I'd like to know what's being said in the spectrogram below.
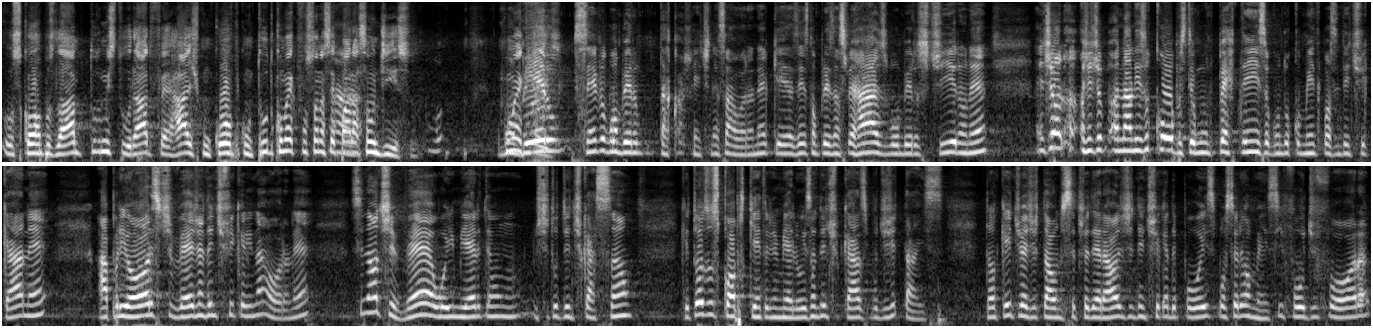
os corpos lá, tudo misturado, ferragem com corpo, com tudo. Como é que funciona a separação disso? O é é bombeiro, isso? sempre o bombeiro tá com a gente nessa hora, né? Porque às vezes estão presos nas ferragens, os bombeiros tiram, né? A gente, a gente analisa o corpo, se tem algum pertence, algum documento que possa identificar, né? A priori, se tiver, já identifica ali na hora, né? Se não tiver, o IML tem um instituto de identificação, que todos os corpos que entram no IML hoje são identificados por digitais. Então, quem tiver digital no Distrito Federal, a gente identifica depois, posteriormente. Se for de fora,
